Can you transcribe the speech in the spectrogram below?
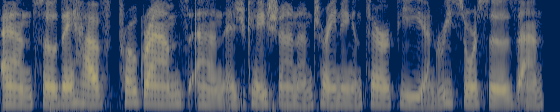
And so they have programs and education and training and therapy and resources and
